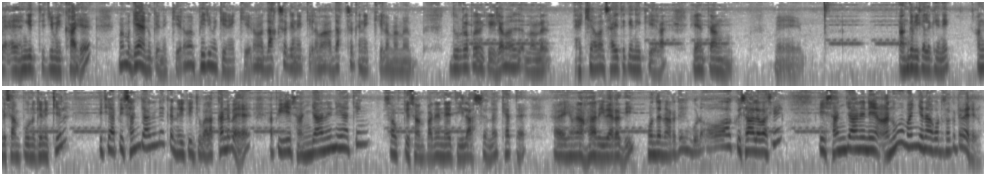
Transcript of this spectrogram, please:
ඇඟිච්ච මේ කය මම ගෑනු කෙනෙක් කියලා මම පිරිමි කෙනෙක් කියලා මම දක්ෂ කෙනෙක් කියලා මම අදක්ෂ කෙනෙක් කියලා මම දුර්ලභ කියලා මම හැකියාවන් සහිත කෙනෙක් කියලා එහෙනම් මේ අංග විකල කෙනෙක් අංග සම්පූර්ණ කෙනෙක් කියලා ඉතින් අපි සංජානනය කරන එක ඉති වළක්වන්න බෑ අපි මේ සංජානනය අතින් සෞඛ්‍ය සම්පන්න නැති ලස්සන කැත එහෙම හරි වැරදි හොඳ නරක ගොඩාක් විශාල වශයෙන් ඒ සංජානනයේ අනුව මඤ්ඤණා කොටසකට වැටෙනවා.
